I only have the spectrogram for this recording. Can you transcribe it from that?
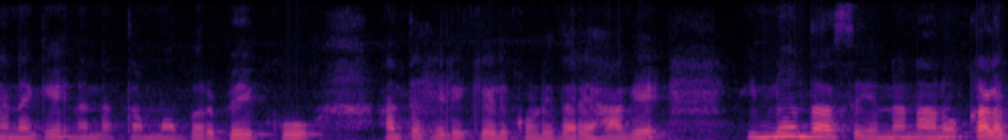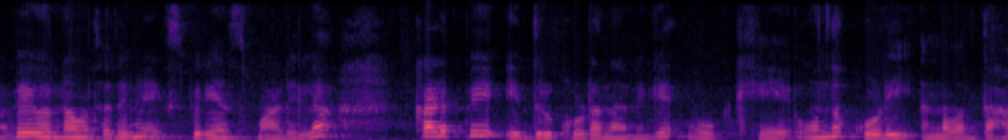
ನನಗೆ ನನ್ನ ತಮ್ಮ ಬರಬೇಕು ಅಂತ ಹೇಳಿ ಕೇಳಿಕೊಂಡಿದ್ದಾರೆ. ಹಾಗೆ ಇನ್ನೊಂದು ಆಸೆಯನ್ನು ನಾನು ಕಳಪೆಯನ್ನು ಒಂದು ಸತಿನೂ ಎಕ್ಸ್ಪೀರಿಯೆನ್ಸ್ ಮಾಡಿಲ್ಲ. ಕಳಪೆ ಇದ್ದರೂ ಕೂಡ ನನಗೆ ಓಕೆ ಒಂದು ಕೊಡಿ ಅನ್ನುವಂತಹ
